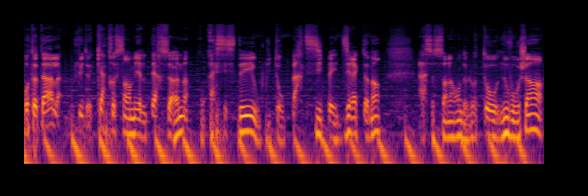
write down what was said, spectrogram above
Au total, plus de 400 000 personnes ont assisté ou plutôt participé directement à ce salon de l'auto nouveau genre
